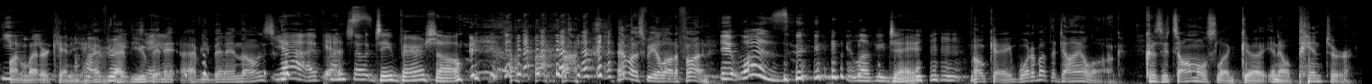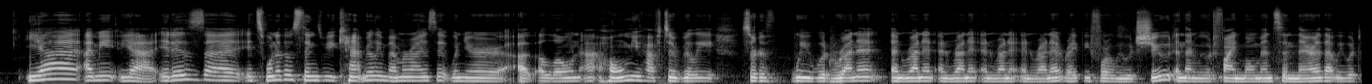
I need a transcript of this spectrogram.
on Letterkenny. Have, right, have, you Jay. been in, have you been in those? Yeah, I punched yes. out Jay Baruchel. that must be a lot of fun. It was. I love you, Jay. okay, what about the dialogue? Because it's almost like, uh, you know, Pinter Yeah, I mean, yeah, it is. Uh, it's one of those things where you can't really memorize it when you're uh, alone at home. You have to really sort of. We would run it and run it and run it and run it and run it right before we would shoot, and then we would find moments in there that we would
